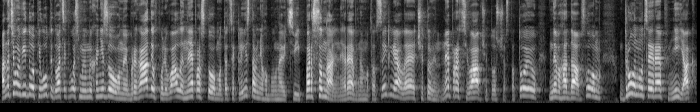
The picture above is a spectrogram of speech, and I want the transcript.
А на цьому відео пілоти 28-ї механізованої бригади вполювали непростого мотоцикліста. В нього був навіть свій персональний реб на мотоциклі, але чи то він не працював, чи то з частотою не вгадав. Словом, дрону цей реп ніяк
